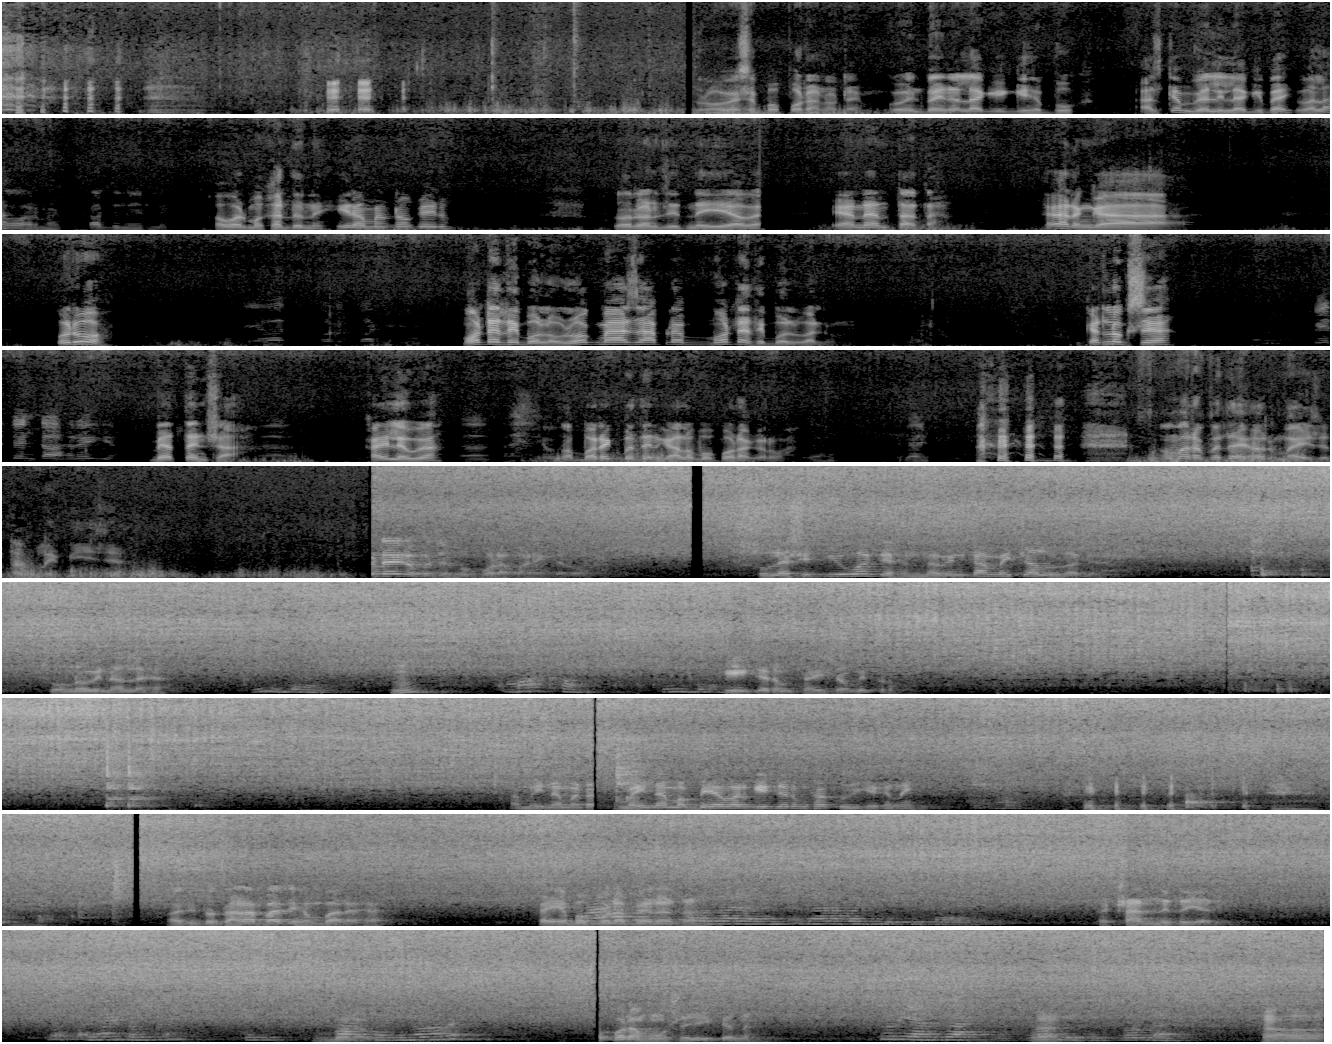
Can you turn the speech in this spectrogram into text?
હવે છે બપોરાનો ટાઈમ ગોવિંદભાઈને લાગી ગઈ છે ભૂખ. આજ કેમ વહેલી લાગી ભાઈ વાલા? સવારમાં ખાધું નહીં હીરામણ નો કર્યું? તો રણજીત ને એ આવે. એ નાનતા હતા હે રંગા. પૂરું? મોટેથી બોલો. વ્લોગમાં આજે આપણે મોટેથી બોલવાનું. કેટલુંક છે? બે ત્રણ ટાહ રહી ગયા. બે ત્રણ શા ખાઈ લેવું હે? બરેક બધાને ગાલો બપોરા કરવા. અમારા બધા હરમાય છે તકલીફ ઈ છે બપોરા પાણી કરવા. સુલે સીટીયું વાગે છે નવીન કામ ચાલુ લાગે. શું નવીન હાલે હે? હમ? ઘી ગરમ. થાય છે મિત્રો. આ મહિના માટે મહિનામાં બે વાર ઘી ગરમ થતું છે કે નહીં? હજી તો ધાણા ભાજી સંભારે હે કઈ બપોરા પહેરા હતા સાંજની તૈયારી. બરાબર. બપોરા હું છે એ કે ને? હા. હા.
